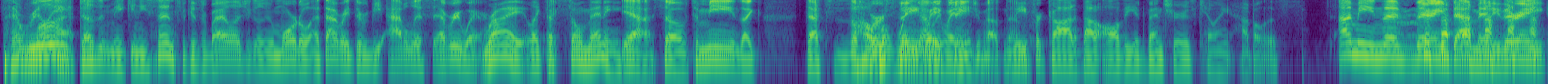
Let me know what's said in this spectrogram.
But That's that really lot. doesn't make any sense because they're biologically immortal. At that rate, there would be aboleths everywhere. Right. Like that's so many. Yeah. So to me, like, that's the Oh, first wait, thing that wait, would wait. change about them. We forgot about all the adventures killing aboleths. I mean, there, there ain't that many. There ain't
